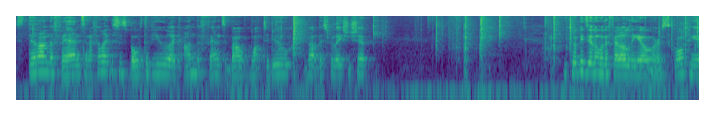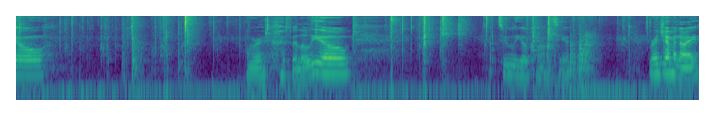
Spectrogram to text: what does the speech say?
still on the fence and i feel like this is both of you like on the fence about what to do about this relationship you could be dealing with a fellow leo or a scorpio or a fellow leo got two leo cards here we're a gemini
